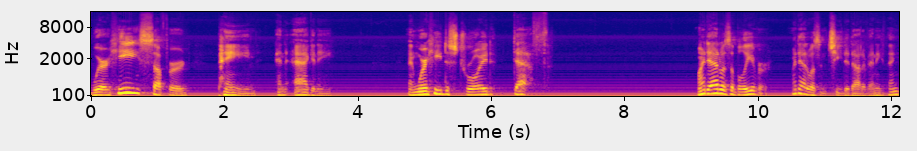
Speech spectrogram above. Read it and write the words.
where He suffered pain and agony, and where He destroyed death. My dad was a believer. My dad wasn't cheated out of anything.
